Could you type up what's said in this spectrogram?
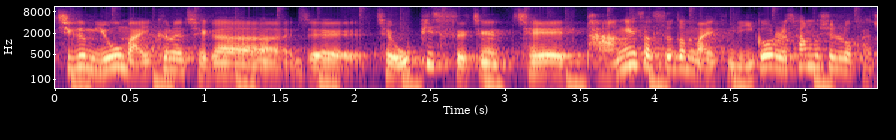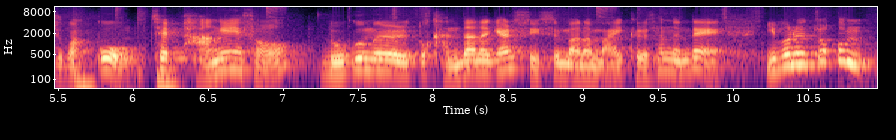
지금 이 마이크는 제가 이제 제 오피스, 지금 제 방에서 쓰던 마이크인데 이거를 사무실로 가지고 왔고 제 방에서 녹음을 또 간단하게 할 수 있을 만한 마이크를 샀는데 이번엔 조금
